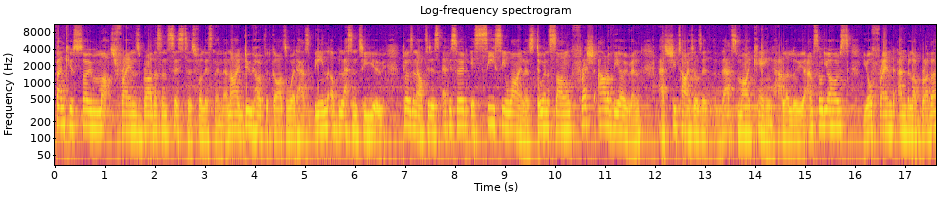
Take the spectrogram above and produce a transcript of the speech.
Thank you so much, friends, brothers, and sisters, for listening. And I do hope that God's word has been a blessing to you. Closing out to this episode is CeCe Winans doing a song fresh out of the oven as she titles it, That's My King. Hallelujah. I'm still your host, your friend and beloved brother,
